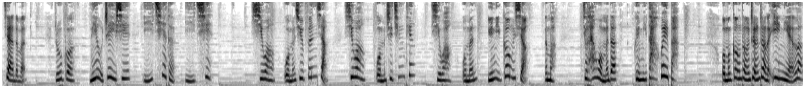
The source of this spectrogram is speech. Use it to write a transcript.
亲爱的们？如果你有这些一切的一切，希望我们去分享，希望我们去倾听，希望我们与你共享，那么就来我们的闺蜜大会吧。我们共同成长了一年了，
